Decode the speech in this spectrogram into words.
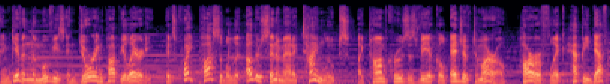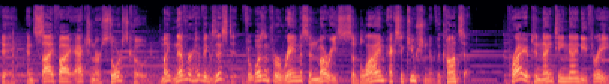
And given the movie's enduring popularity, it's quite possible that other cinematic time loops, like Tom Cruise's vehicle Edge of Tomorrow, horror flick Happy Death Day, and sci fi actioner Source Code, might never have existed if it wasn't for Ramis and Murray's sublime execution of the concept. Prior to 1993,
